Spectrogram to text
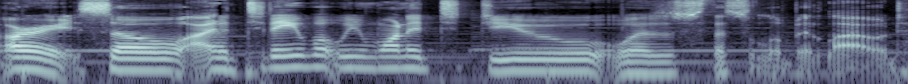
Alright, so uh, today what we wanted to do was... That's a little bit loud.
